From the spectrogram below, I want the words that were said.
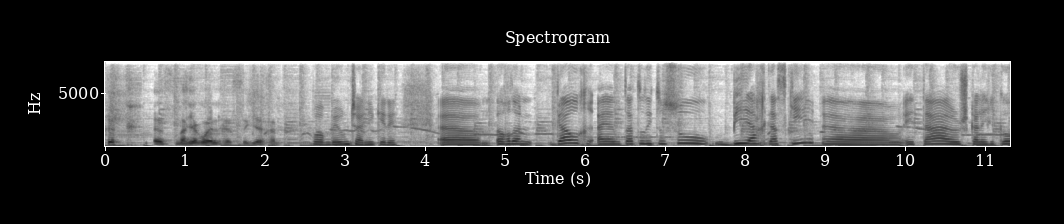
ez, nahiago elhez, egia erran. Bon, behuntza nik ere. Uh, Orduan, gaur hautatu dituzu bi argazki uh, eta Euskal Herriko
